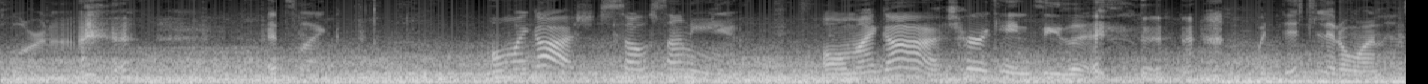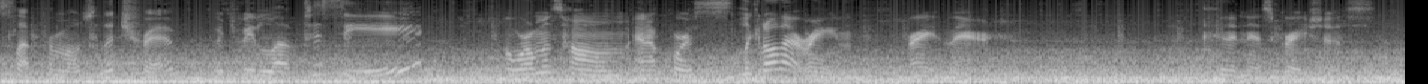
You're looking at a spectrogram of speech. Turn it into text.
Florida. it's like, oh my gosh, so sunny. Oh my gosh, hurricane season. but this little one has slept for most of the trip, which we love to see. But we're almost home, and of course, look at all that rain right there. Goodness gracious.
